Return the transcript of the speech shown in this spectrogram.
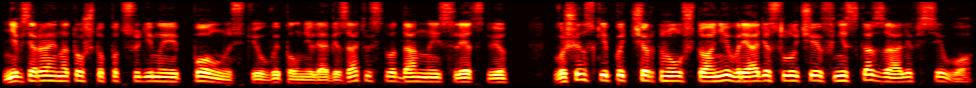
Невзирая на то, что подсудимые полностью выполнили обязательства, данные следствию, Вышинский подчеркнул, что они в ряде случаев не сказали всего.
